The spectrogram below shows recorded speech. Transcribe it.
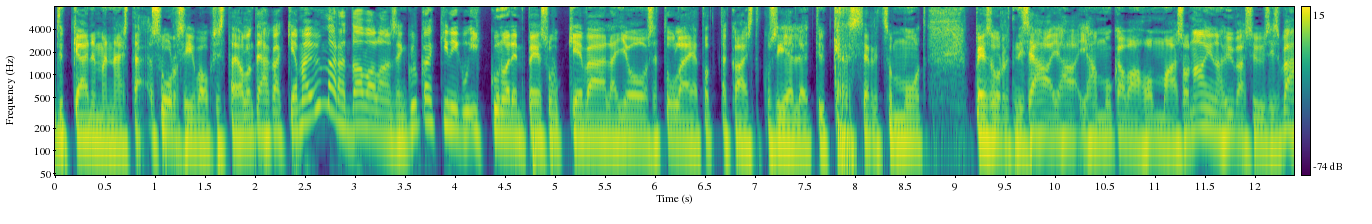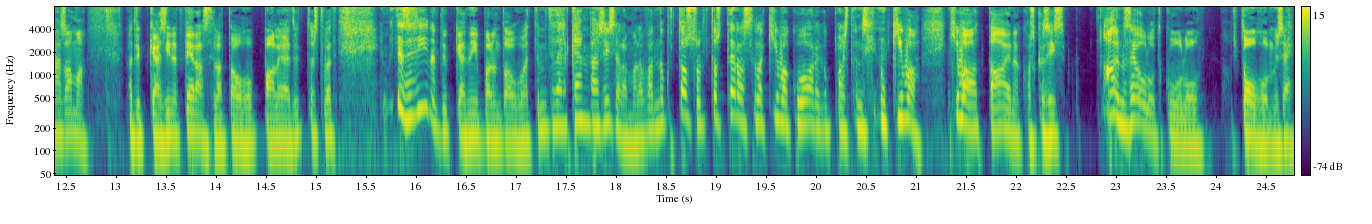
tykkää enemmän näistä suursiivouksista, jolloin tehdään kaikkia. Mä ymmärrän tavallaan sen. Kyllä kaikki niin kuin ikkunoiden pesu keväällä, joo, se tulee. Ja totta kai sitten kun siihen löytyy kersserit sun muut pesurit, niin sehän on ihan, ihan mukavaa hommaa. Se on aina hyvä syy. Siis vähän sama. Mä tykkään siinä terassilla touhua paljon. Ja tyttöystävät, mitä sä siinä tykkää niin paljon touhua, että mitä täällä kämpää sisällä? Mä olen vaan, no kun tossa, tossa terassilla kiva, kun aurinko paistaa, niin siinä on kiva, kiva ottaa aina, koska siis aina se olut kuuluu touhumiseen.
